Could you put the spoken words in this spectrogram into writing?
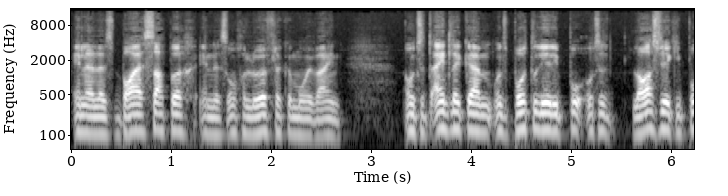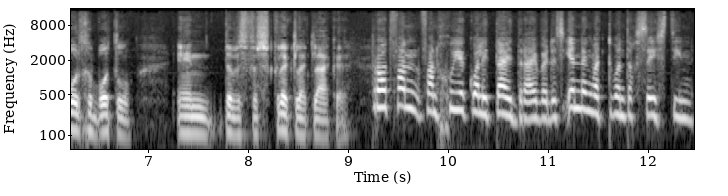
en hulle is baie sappig en is ongelooflike mooi wyn. Ons het eintlik um, ons bottel hier die ons het laasweek die pot gebottel en dit was verskriklik lekker. Praat van van goeie kwaliteit druiwe. Dis een ding wat 2016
